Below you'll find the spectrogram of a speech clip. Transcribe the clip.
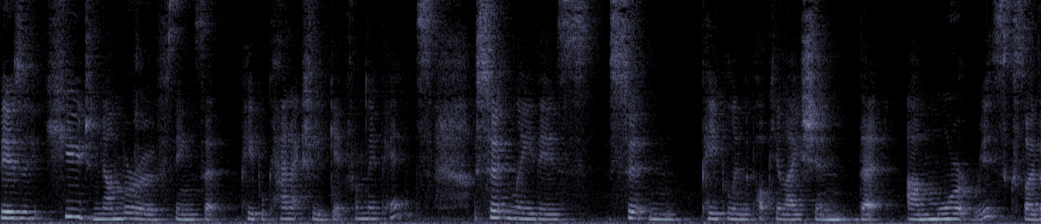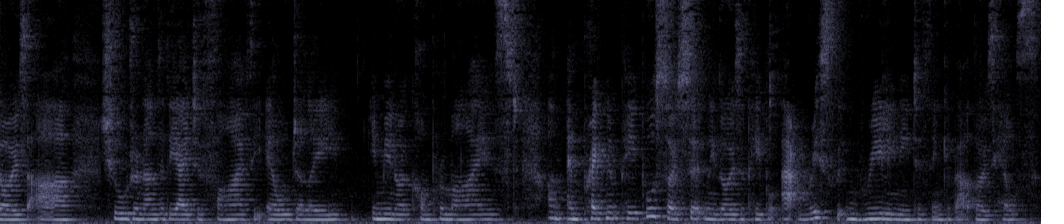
there's a huge number of things that people can actually get from their pets. Certainly there's certain people in the population that are more at risk so those are children under the age of five, the elderly, immunocompromised, um, and pregnant people. So, certainly, those are people at risk that really need to think about those health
